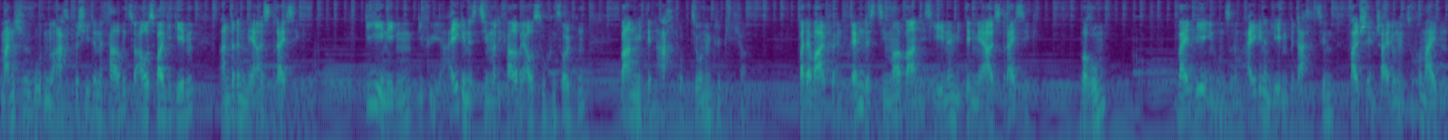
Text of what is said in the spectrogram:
Manchen wurden nur acht verschiedene Farben zur Auswahl gegeben, anderen mehr als 30. Diejenigen, die für ihr eigenes Zimmer die Farbe aussuchen sollten, waren mit den acht Optionen glücklicher. Bei der Wahl für ein fremdes Zimmer waren es jene mit den mehr als 30. Warum? Weil wir in unserem eigenen Leben bedacht sind, falsche Entscheidungen zu vermeiden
